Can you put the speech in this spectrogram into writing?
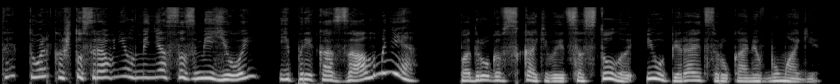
«Ты только что сравнил меня со змеей и приказал мне?» Подруга вскакивает со стула и упирается руками в бумаги.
